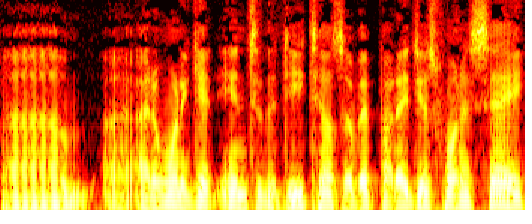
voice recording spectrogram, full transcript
Um, I don't want to get into the details of it, but I just want to say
